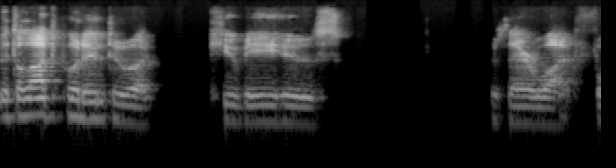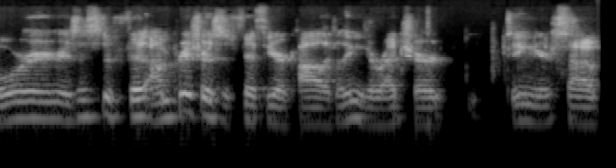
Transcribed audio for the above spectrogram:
it's a lot to put into a QB who's who's there. What four? Is this the fifth? I'm pretty sure this is fifth year of college. I think he's a redshirt senior. So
